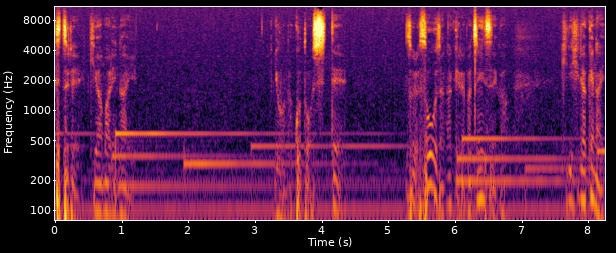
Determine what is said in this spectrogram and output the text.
失礼極まりないようなことをしてそれそうじゃなければ人生が切り開けないっ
